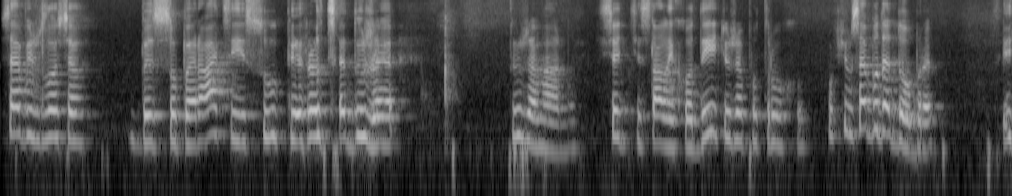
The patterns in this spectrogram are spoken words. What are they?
Все обійшлося без операції, супер. Це дуже, дуже гарно. Сьогодні стали ходити вже потроху. В общем, все буде добре.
